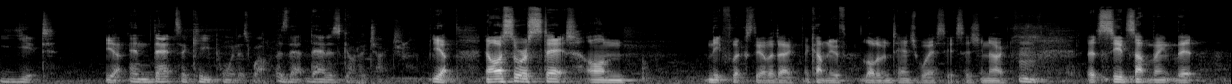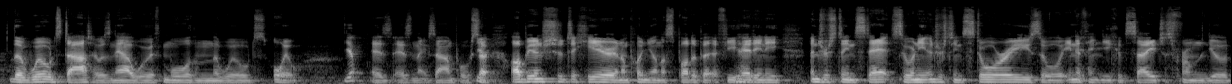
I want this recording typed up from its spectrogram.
yet. yeah. And that's a key point as well, is that that is going to change. Yeah. Now, I saw a stat on Netflix the other day, a company with a lot of intangible assets, as you know. It said something that the world's data is now worth more than the world's oil. Yep. As, as an example. So Yeah. I'll be interested to hear, and I'm putting you on the spot a bit, if you had any interesting stats or any interesting stories or anything you could say just from your,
